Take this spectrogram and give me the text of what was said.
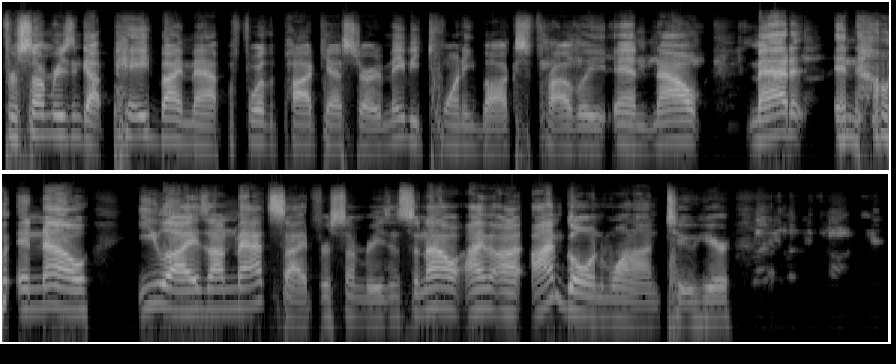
for some reason got paid by Matt before the podcast started, maybe 20 bucks probably. And now Matt and now and now Eli is on Matt's side for some reason. So now I'm uh, I'm going one on two here. Let me, let me talk here.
